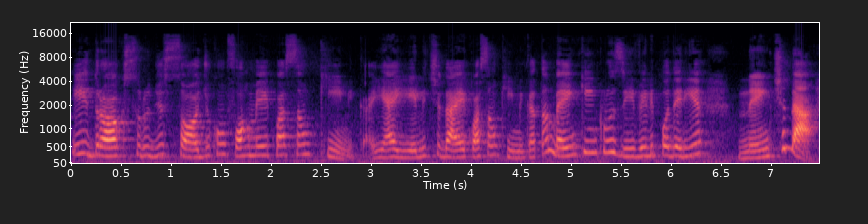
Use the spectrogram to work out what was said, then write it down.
e hidróxido de sódio, conforme a equação química. E aí ele te dá a equação química também, que inclusive ele poderia nem te dar.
